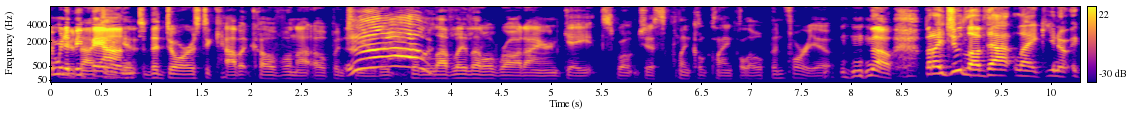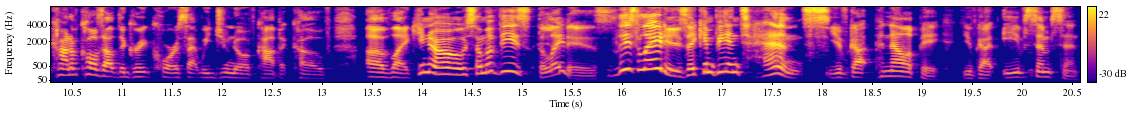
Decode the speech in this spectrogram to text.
I'm going to be banned. get- the doors to Cabot Cove will not open to you. The, the lovely little wrought iron gates won't just clinkle clankle open for you. No, but I do love that. Like, you know, it kind of calls out the Greek chorus that we do know of Cabot Cove of like, you know, some of these The ladies. these ladies, they can be intense. You've got Penelope. You've got Eve Simpson.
